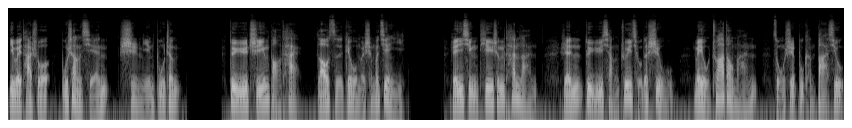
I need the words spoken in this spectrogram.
因为他说“不尚贤，使民不争”。对于持盈保泰，老子给我们什么建议？人性天生贪婪，人对于想追求的事物没有抓到满，总是不肯罢休，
